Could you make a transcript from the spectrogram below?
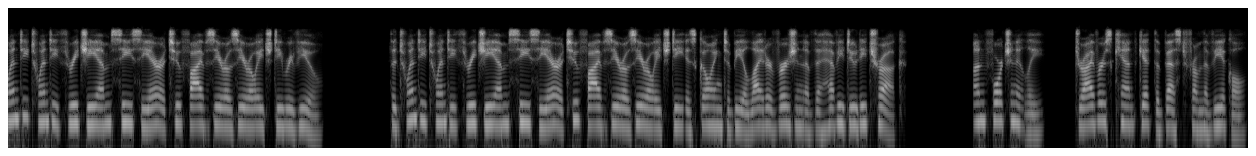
2023 GMC Sierra 2500 HD Review The 2023 GMC Sierra 2500 HD is going to be a lighter version of the heavy-duty truck. Unfortunately, drivers can't get the best from the vehicle,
